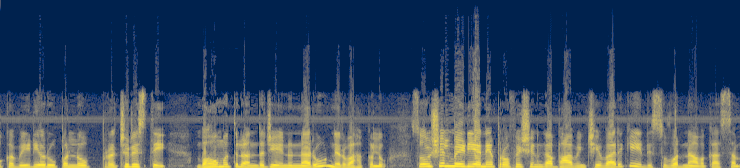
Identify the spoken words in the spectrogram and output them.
ఒక వీడియో రూపంలో ప్రచురిస్తే బహుమతులు అందజేయనున్నారు నిర్వాహకులు. సోషల్ మీడియానే ప్రొఫెషన్గా భావించే వారికి ఇది సువర్ణ అవకాశం.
